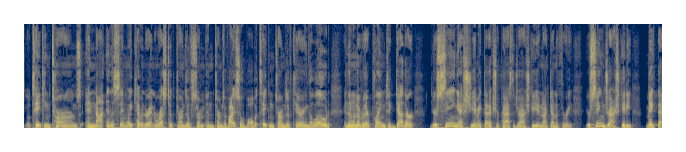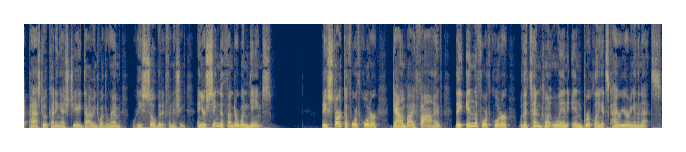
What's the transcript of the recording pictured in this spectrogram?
you know, taking turns and not in the same way Kevin Durant and Russ took turns of some in terms of iso ball, but taking turns of carrying the load. And then whenever they're playing together, you're seeing SGA make that extra pass to Josh Giddey to knock down a three. You're seeing Josh Giddey make that pass to a cutting SGA diving toward the rim where he's so good at finishing. And you're seeing the Thunder win games. They start the fourth quarter down by five. They end the fourth quarter with a 10 point win in Brooklyn against Kyrie Irving and the Nets.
